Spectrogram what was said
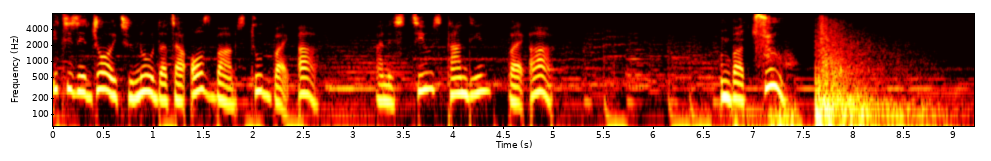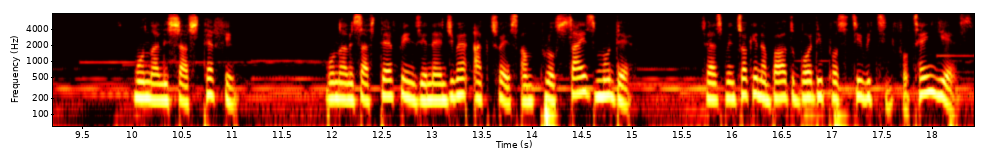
It is a joy to know that her husband stood by her and is still standing by her. Number 2 Monalisa Stephen Monalisa Stephen is a Nigerian actress and plus-size model. She has been talking about body positivity for 10 years.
